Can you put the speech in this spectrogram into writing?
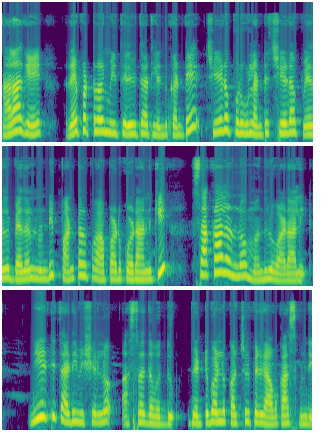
అలాగే రేపటి రోజు మీ తెలివితేటలు ఎందుకంటే చీడ పురుగులు అంటే చీడ బెదల బెదల నుండి పంటలు కాపాడుకోవడానికి సకాలంలో మందులు వాడాలి. నీటి తడి విషయంలో అశ్రద్ధ వద్దు. పెట్టుబడులు ఖర్చులు పెరిగే అవకాశం ఉంది.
